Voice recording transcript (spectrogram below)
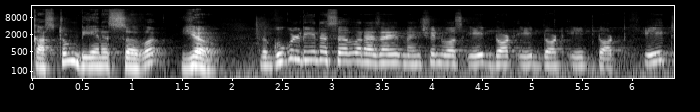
custom DNS server here. The Google DNS server as I mentioned was 8.8.8.8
